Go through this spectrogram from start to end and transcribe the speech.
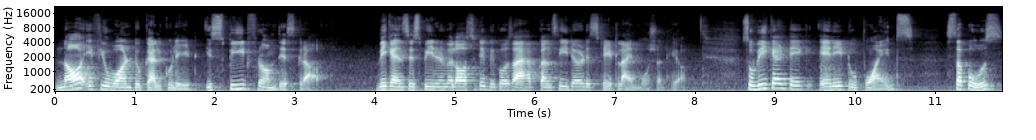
Now if you want to calculate speed from this graph, we can say speed and velocity because I have considered straight line motion here. So we can take any two points. Suppose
